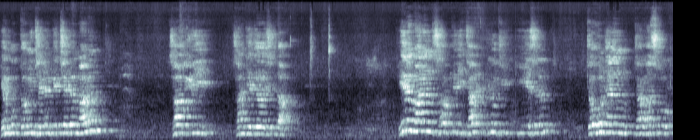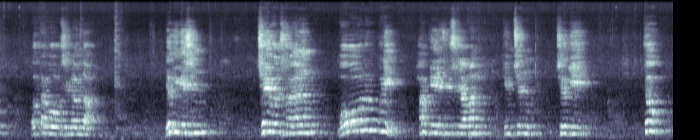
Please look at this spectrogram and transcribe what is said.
경북 도민체전 개최 등 많은 사업들이 산재되어 있습니다. 많은 사업들이 잘 이루어지기 위해서는 저 혼자는 잘 할 수 없다고 생각합니다. 여기 계신 체육을 사랑하는 모든 분이 함께해 주셔야만 김천 체육이 더욱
